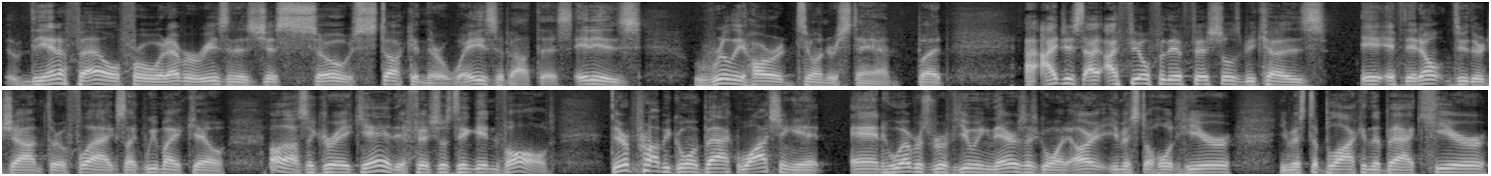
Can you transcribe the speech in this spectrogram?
the NFL, for whatever reason, is just so stuck in their ways about this. It is really hard to understand. But I just I feel for the officials because if they don't do their job and throw flags, like we might go, oh, that was a great game. The officials didn't get involved. They're probably going back watching it, and whoever's reviewing theirs is going, all right, you missed a hold here, you missed a block in the back here.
